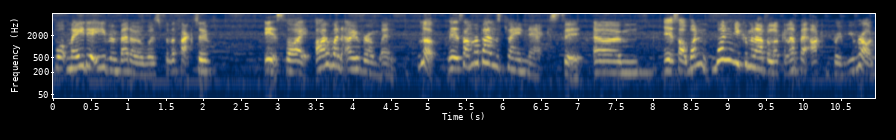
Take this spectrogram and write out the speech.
What made it even better was for the fact of it's like I went over and went, look, it's like my band's playing next. It, um, it's like one one you come and have a look, and I bet I can prove you wrong.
